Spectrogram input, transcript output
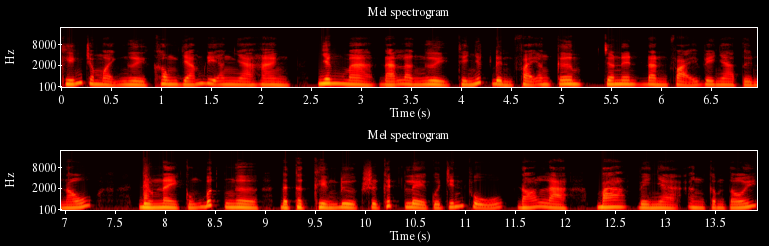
khiến cho mọi người không dám đi ăn nhà hàng, nhưng mà đã là người thì nhất định phải ăn cơm, cho nên đành phải về nhà tự nấu. Điều này cũng bất ngờ đã thực hiện được sự khích lệ của chính phủ, đó là ba về nhà ăn cơm tối.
